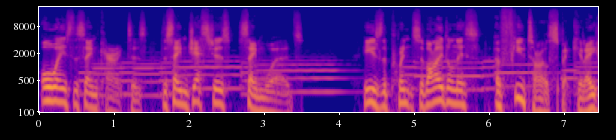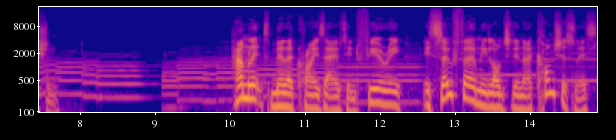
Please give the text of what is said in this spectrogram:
always the same characters, the same gestures, same words. He is the prince of idleness, of futile speculation. Hamlet, Miller cries out in fury, is so firmly lodged in our consciousness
